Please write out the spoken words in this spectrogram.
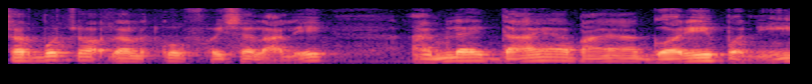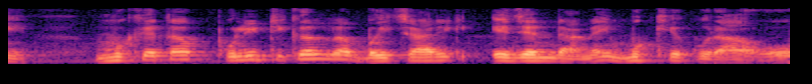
सर्वोच्च अदालतको फैसलाले हामीलाई दायाँ बायाँ गरे पनि मुख्यत पोलिटिकल र वैचारिक एजेन्डा नै मुख्य कुरा हो।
